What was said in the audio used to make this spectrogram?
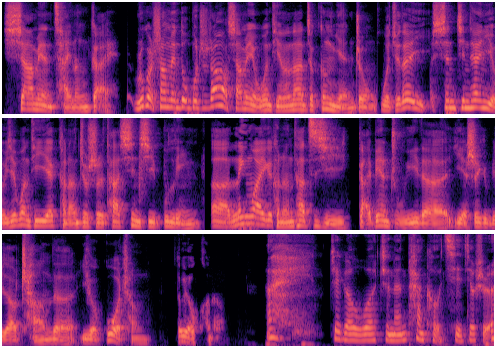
下面才能改。如果上面都不知道下面有问题了，那就更严重。我觉得现今天有一些问题，也可能就是他信息不灵。呃，另外一个可能他自己改变主意的，也是一个比较长的一个过程，都有可能。唉，这个我只能叹口气，就是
